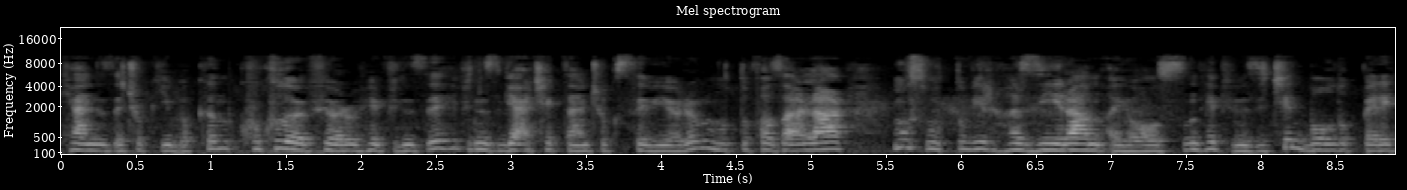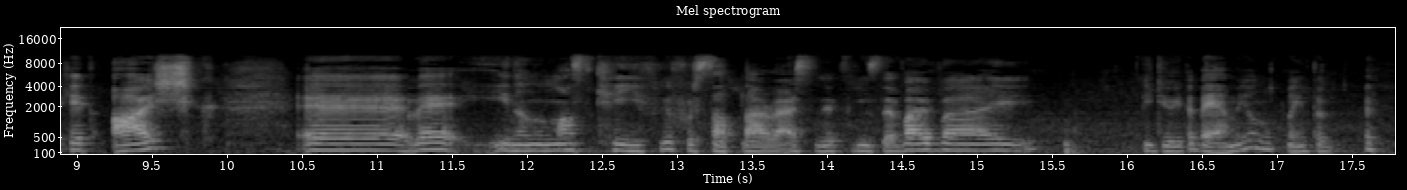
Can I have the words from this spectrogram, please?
Kendinize çok iyi bakın. Kokulu öpüyorum hepinizi. Hepinizi gerçekten çok seviyorum. Mutlu pazarlar, musmutlu bir Haziran ayı olsun. Hepimiz için bolluk, bereket, aşk eee, ve inanılmaz keyifli fırsatlar versin hepimize. Bay bay. Videoyu da beğenmeyi unutmayın tabii.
